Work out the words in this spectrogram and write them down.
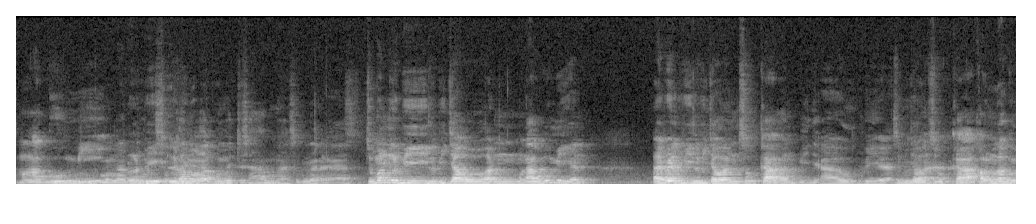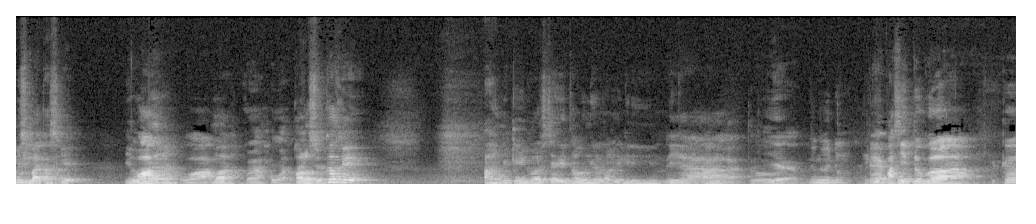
mengagumi. mengagumi Lebih- suka lebih- mengagumi itu sama sebenarnya cuman lebih lebih jauhan mengagumi kan eh lebih lebih jauhan suka kan lebih jauh iya lebih jauhan suka kalau mengagumi sebatas kayak ya Wah, udah wah. wah wah wah kalau suka kayak ah ini kayak gue harus cari tahu nih orangnya gini gini Iya, enggak. tuh. iya tunggu nih Kayak pas itu gua ke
